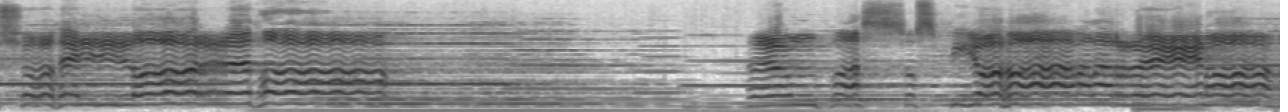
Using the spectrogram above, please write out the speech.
All'uscio dell'orto. E un passo sfiorava l'arena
